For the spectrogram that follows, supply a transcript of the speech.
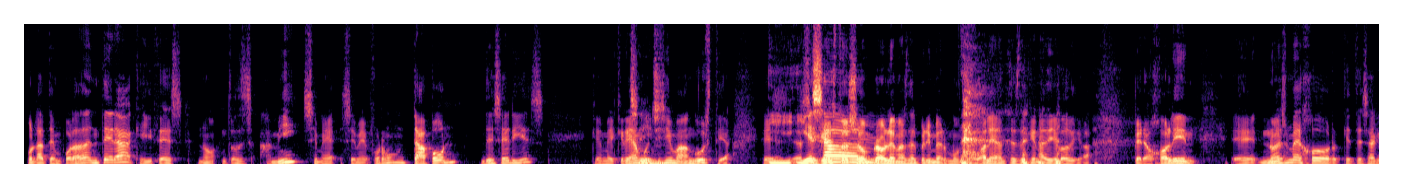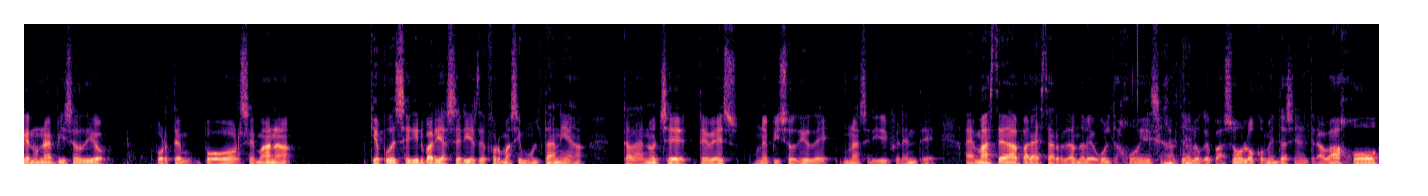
con la temporada entera que dices, no, entonces a mí se me, se me forma un tapón de series que me crea Sí. muchísima angustia. Eh, Y- ya y sé esa- que estos son problemas del primer mundo, ¿vale? Antes de que nadie lo diga. Pero, Jolín, eh, ¿no es mejor que te saquen un episodio por, por semana, que puedes seguir varias series de forma simultánea? Cada noche te ves un episodio de una serie diferente. Además te da para estar dándole vuelta, joder, fíjate lo que pasó, lo comentas en el trabajo,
